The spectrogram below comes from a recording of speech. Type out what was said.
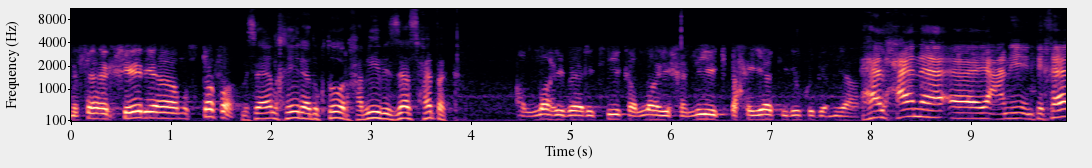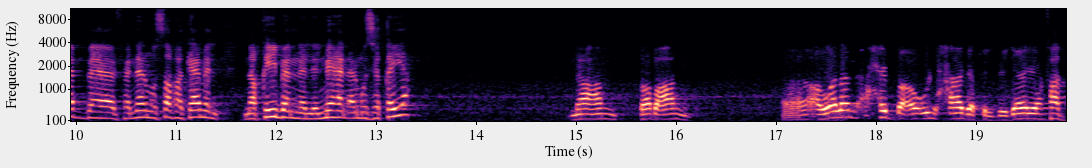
مساء الخير يا مصطفى. مساء الخير يا دكتور. حبيبي إزاي صحتك؟ الله يبارك فيك الله يخليك. تحياتي لكم جميعا. هل حان آه، يعني انتخاب آه، الفنان مصطفى كامل نقيبا للمهن الموسيقية؟ نعم طبعا. آه، اولا أحب أقول حاجة في البداية. اتفضل.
